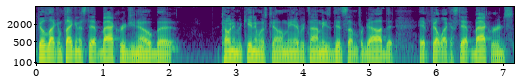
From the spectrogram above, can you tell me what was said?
feels like I'm taking a step backwards, you know, but. Tony McKinnon was telling me every time he's did something for God that it felt like a step backwards.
